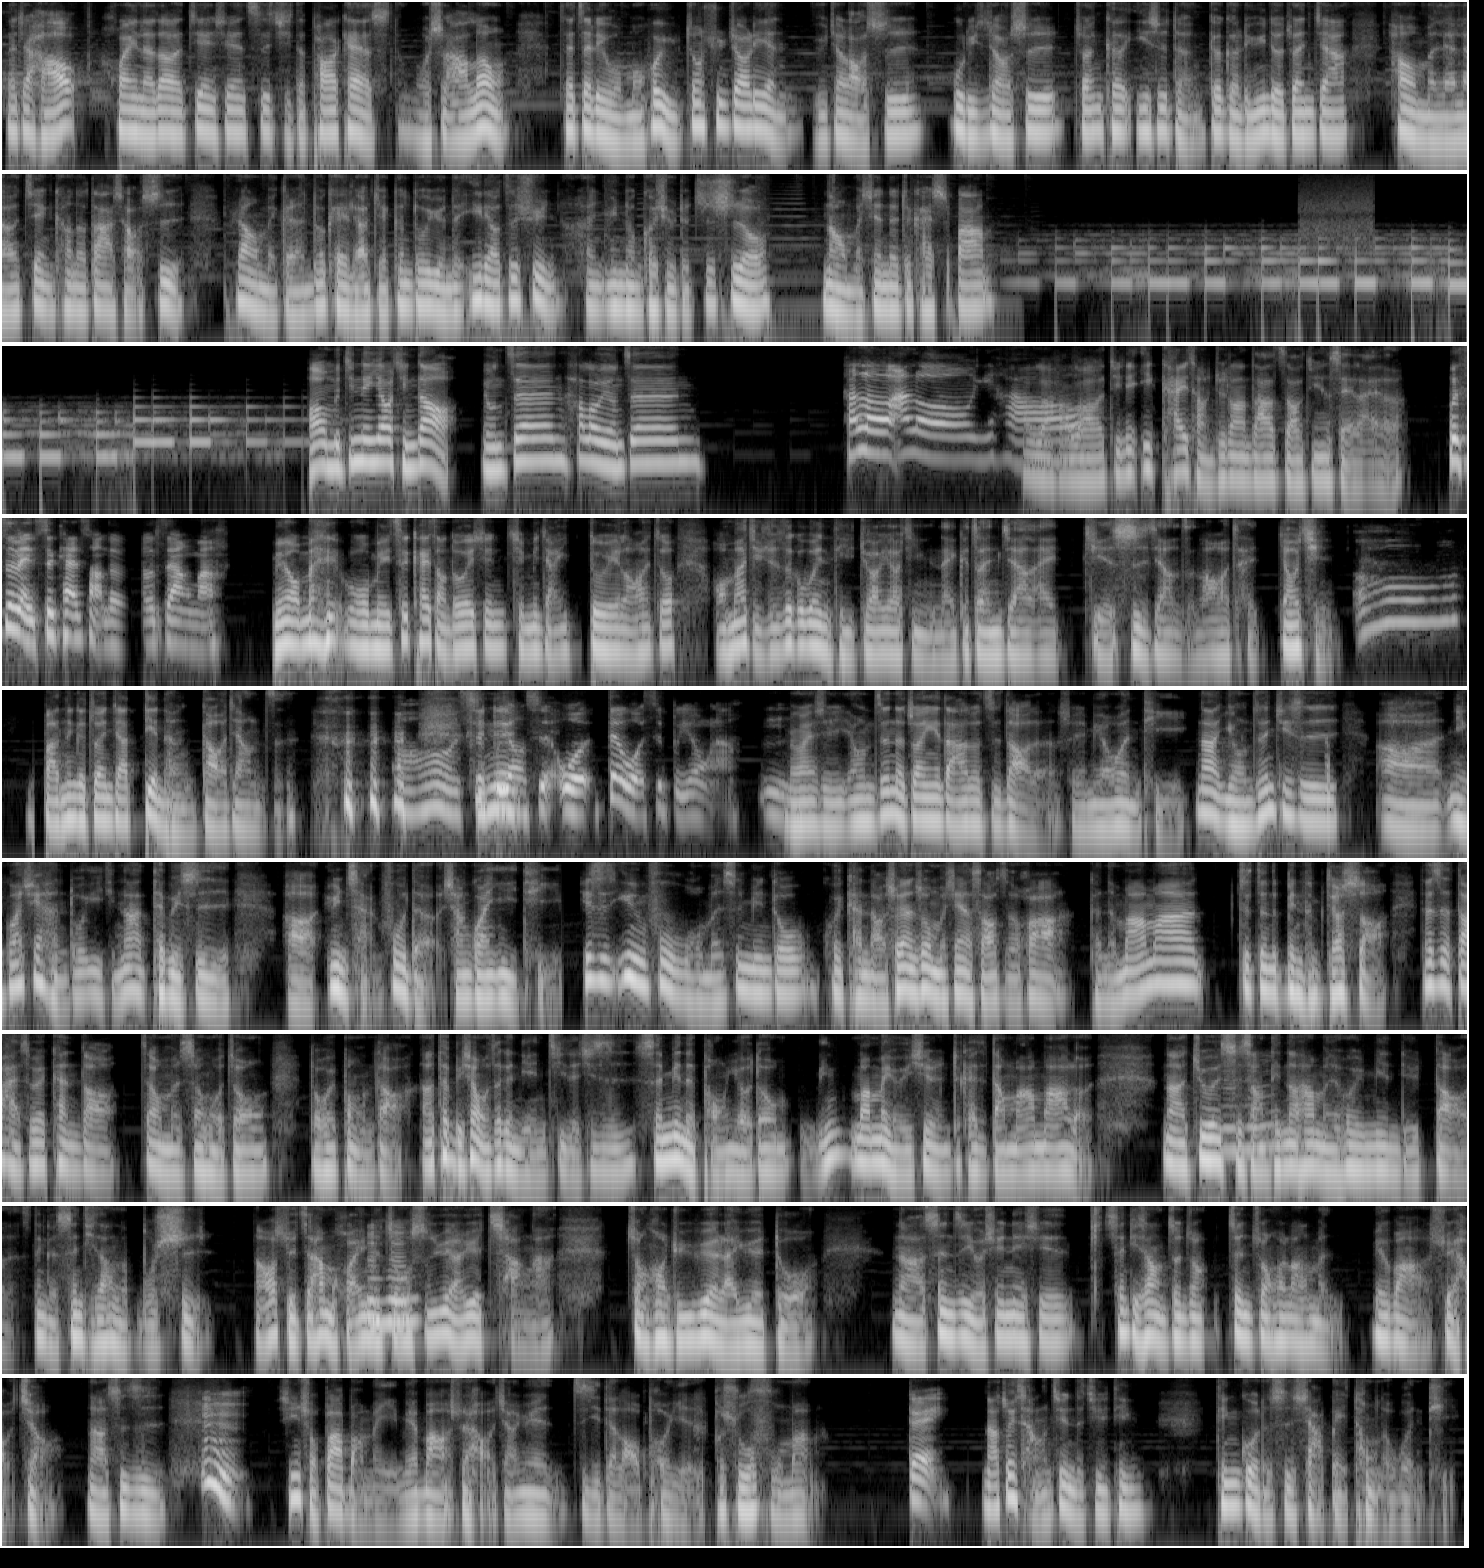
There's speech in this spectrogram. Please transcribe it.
大家好，欢迎来到健先思齐的 Podcast，我是阿龙。在这里，我们会与中训教练、瑜伽老师、物理治疗师、专科医师等各个领域的专家，和我们聊聊健康的大小事，让每个人都可以了解更多元的医疗资讯和运动科学的知识哦。那我们现在就开始吧。好，我们今天邀请到永珍，Hello，永珍，Hello，阿龙，你好，Hello，Hello，今天一开场就让大家知道今天谁来了。不是每次开场都都这样吗？没有，每我每次开场都会先前面讲一堆，然后之后我们要解决这个问题，就要邀请哪个专家来解释这样子，然后才邀请哦，把那个专家垫得很高这样子。哦，是不用，是我对我是不用啦。嗯，没关系，永贞的专业大家都知道的，所以没有问题。那永贞其实啊、呃，你关心很多议题，那特别是啊、呃，孕产妇的相关议题。其实孕妇我们身边都会看到，虽然说我们现在少子化，可能妈妈。这真的变得比较少，但是都还是会看到，在我们生活中都会碰到。那特别像我这个年纪的，其实身边的朋友都，嗯，慢慢有一些人就开始当妈妈了，那就会时常听到他们会面对到那个身体上的不适，嗯、然后随着他们怀孕的周数越来越长啊，状况就越来越多。那甚至有些那些身体上的症状症状会让他们没有办法睡好觉，那甚至嗯，新手爸爸们也没有办法睡好觉，因为自己的老婆也不舒服嘛。对，那最常见的其实听。听过的是下背痛的问题，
